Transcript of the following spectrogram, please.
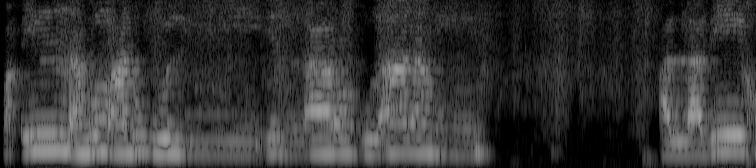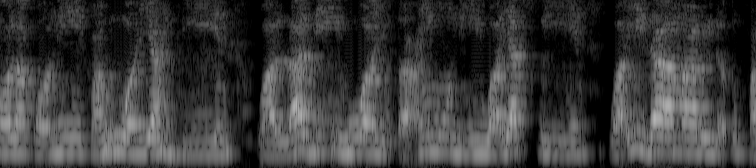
Fa innahum aduwwul illa rabbul alamin alladhi khalaqani fa huwa yahdin walladhi huwa yut'imuni wa yasqin wa idza maridtu fa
